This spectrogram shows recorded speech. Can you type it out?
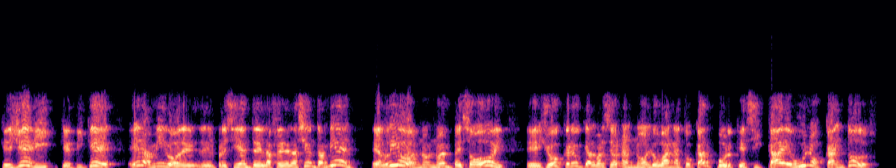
que Jerry, que Piqué, era amigo del presidente de la federación también. El lío no, no empezó hoy. Eh, yo creo que al Barcelona no lo van a tocar porque si cae uno, caen todos.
